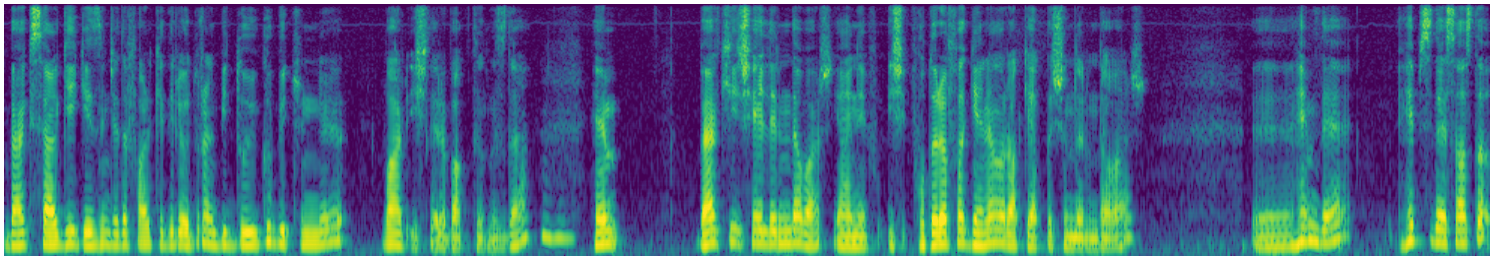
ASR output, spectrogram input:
belki sergiyi gezince de fark ediliyordur. Hani bir duygu bütünlüğü var işlere baktığınızda. Hı hı. Hem belki şeylerinde var yani iş, fotoğrafa genel olarak yaklaşımlarında var. E, hem de hepsi de esasında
